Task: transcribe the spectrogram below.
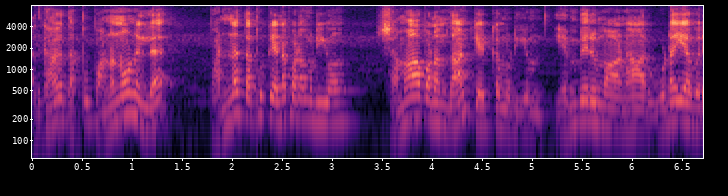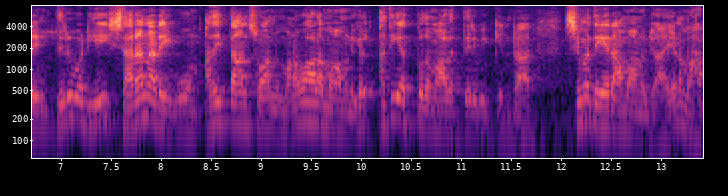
அதுக்காக தப்பு பண்ணணும்னு இல்லை பண்ண தப்புக்கு என்ன பண்ண முடியும்? ஷமாபணம் தான் கேட்க முடியும். எம்பெருமானார் உடையவரின் திருவடியை சரணடைவோம். அதைத்தான் சுவாமி மணவாள மாமுனிகள் அதி அற்புதமாக தெரிவிக்கின்றார். ஸ்ரீமதே ராமானுஜாய நமகா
